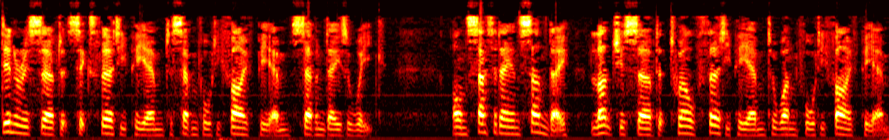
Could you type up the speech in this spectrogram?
Dinner is served at 6.30pm to 7.45pm seven days a week. On Saturday and Sunday, Lunch is served at 12.30pm to 1.45pm.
